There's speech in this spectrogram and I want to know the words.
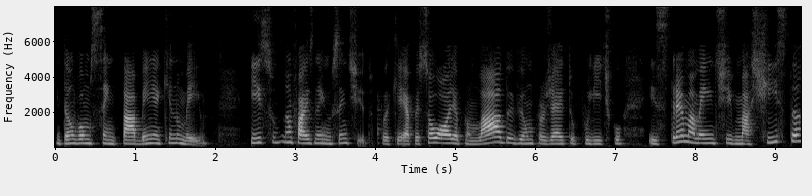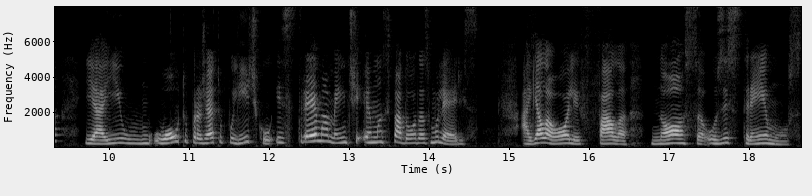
então vamos sentar bem aqui no meio. Isso não faz nenhum sentido, porque a pessoa olha para um lado e vê um projeto político extremamente machista e aí o, o outro projeto político extremamente emancipador das mulheres. Aí ela olha e fala: Nossa, os extremos,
